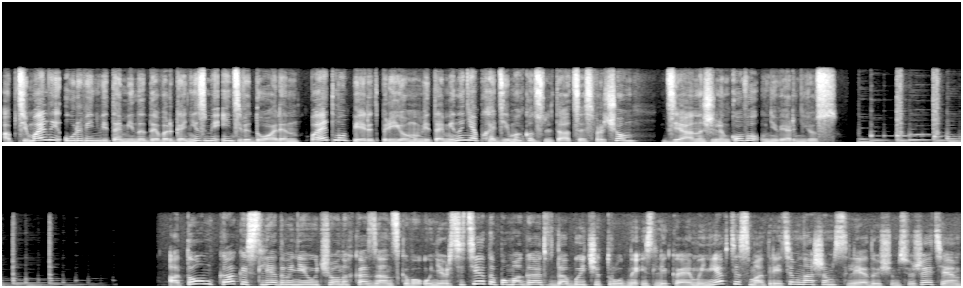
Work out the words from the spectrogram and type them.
Оптимальный уровень витамина D в организме индивидуален, поэтому перед приемом витамина необходима консультация с врачом. Диана Желенкова, Univer News. О том, как исследования ученых Казанского университета помогают в добыче трудноизвлекаемой нефти, смотрите в нашем следующем сюжете.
